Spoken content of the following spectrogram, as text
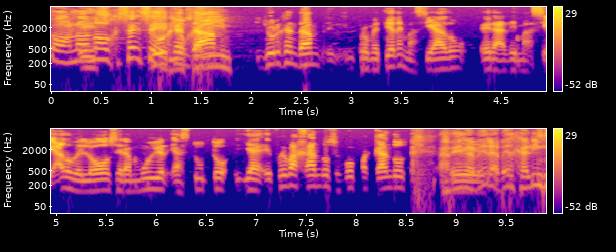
No, no, no, sé serio, Jürgen Damm, Jürgen Damm prometía demasiado, era demasiado veloz, era muy astuto, ya fue bajando, se fue opacando. A ver, eh, a ver, a ver, Jalim,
